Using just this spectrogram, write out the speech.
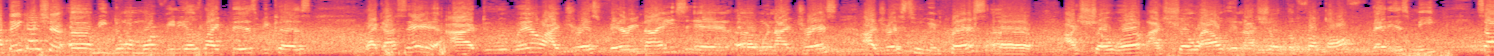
I think I should uh, be doing more videos like this because, like I said, I do it well. I dress very nice, and uh, when I dress, I dress to impress. Uh, I show up, I show out, and I show the fuck off. That is me. So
